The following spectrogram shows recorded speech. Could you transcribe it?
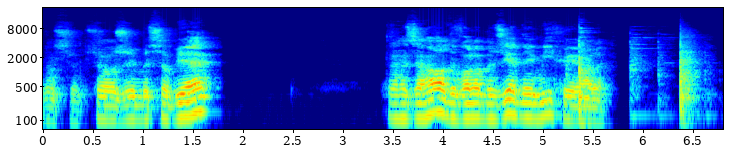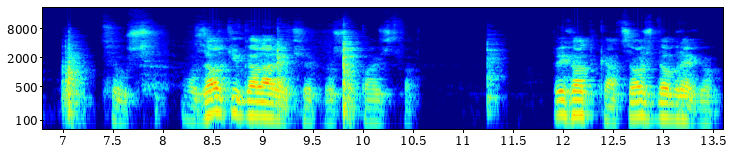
Proszę, przełożymy sobie. Trochę zachodu, wolałbym z jednej michy, ale cóż. Ozorki w galarecie, proszę Państwa. Pychotka, coś dobrego.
